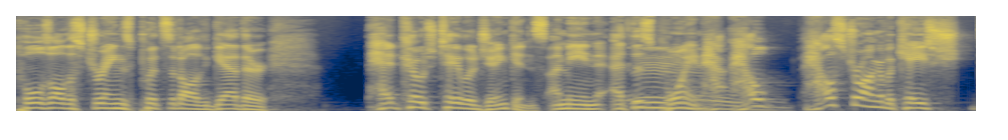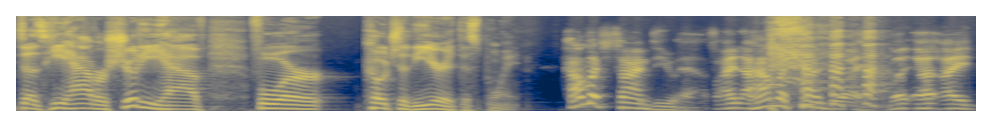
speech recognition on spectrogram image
pulls all the strings, puts it all together. Head coach Taylor Jenkins. I mean, at this mm. point, how, how how strong of a case does he have, or should he have, for coach of the year at this point? How much time do you have? I, how much time do I have? I, I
